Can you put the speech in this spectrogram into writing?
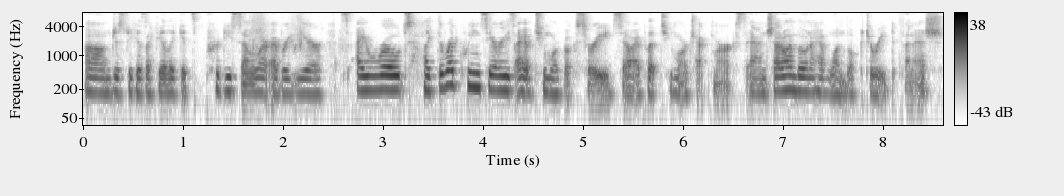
um, just because I feel like it's pretty similar every year. I wrote, like the Red Queen series, I have two more books to read, so I put two more check marks. And Shadow and Bone, I have one book to read to finish.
